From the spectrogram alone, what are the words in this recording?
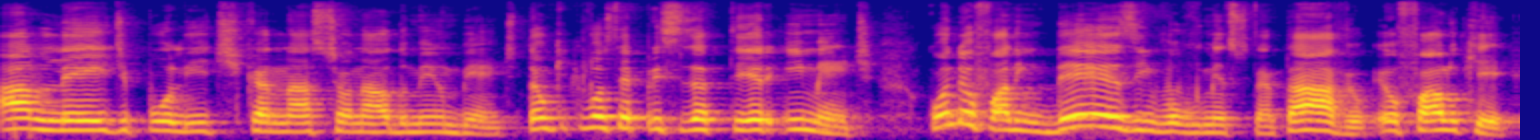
a Lei de Política Nacional do Meio Ambiente. Então, o que você precisa ter em mente? Quando eu falo em desenvolvimento sustentável, eu falo o quê?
